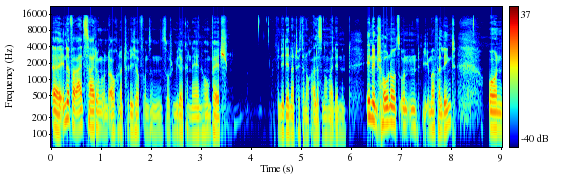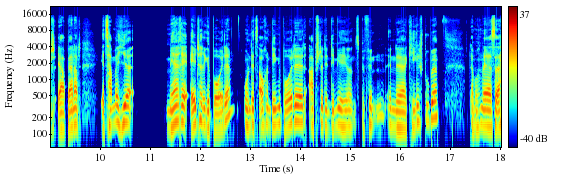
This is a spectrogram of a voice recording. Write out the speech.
äh, in der Vereinszeitung und auch natürlich auf unseren Social Media Kanälen, Homepage. Findet ihr natürlich dann auch alles nochmal in den, in den Show Notes unten, wie immer verlinkt. Und ja, Bernhard, jetzt haben wir hier mehrere ältere Gebäude und jetzt auch in dem Gebäudeabschnitt, in dem wir hier uns befinden, in der Kegelstube. Da muss man ja,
